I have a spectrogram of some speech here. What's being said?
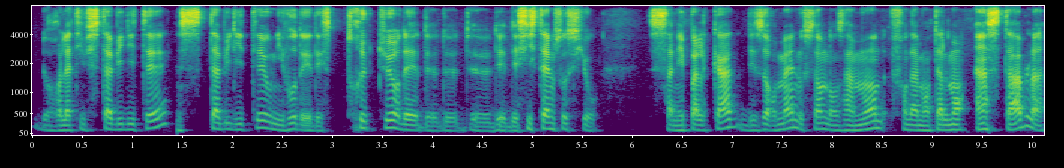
de relative stabilité, stabilité au niveau des, structures des, des, systèmes sociaux. Ça n'est pas le cas. Désormais, nous sommes dans un monde fondamentalement instable.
